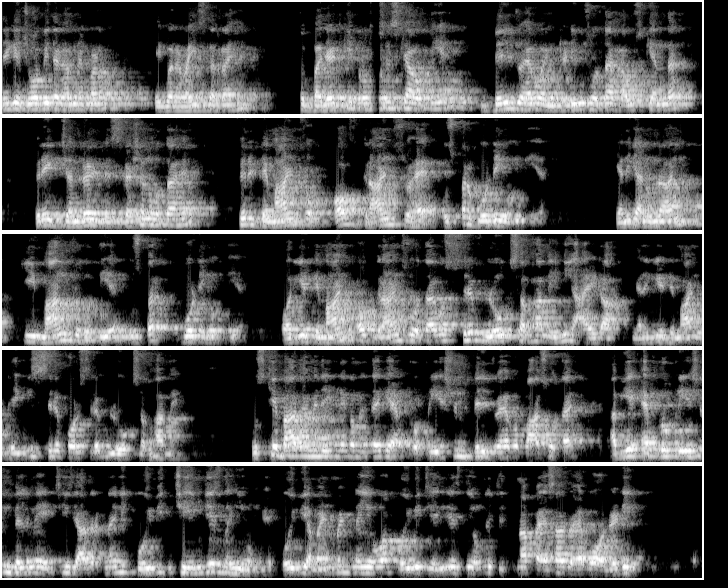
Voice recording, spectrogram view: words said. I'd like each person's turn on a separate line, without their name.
देखिए, जो अभी तक हमने पढ़ा, एक बार रिवाइज कर रहे हैं। तो बजट की प्रोसेस क्या होती है? बिल जो है वो इंट्रोड्यूस होता है हाउस के अंदर, फिर एक जनरल डिस्कशन होता है, फिर डिमांड ऑफ़ ग्रांट जो है, उस पर वोटिंग होती है। यानी कि अनुदान की मांग जो होती है, उस पर वोटिंग होती है। और ये डिमांड ऑफ़ ग्रांट जो होता है, वो सिर्फ़ लोकसभा में ही आएगा। यानी कि ये डिमांड उठेगी सिर्फ़ और सिर्फ़ लोकसभा में। उसके बाद हमें देखने को मिलता है कि अप्रोप्रिएशन बिल जो है वो पास होता है। अब ये अप्रोप्रिएशन बिल में एक चीज़ याद रखना है कि कोई भी चेंजेस नहीं होंगे, कोई भी अमेंडमेंट नहीं होगा कोई भी चेंजेस नहीं होंगे, जितना पैसा जो है वो ऑलरेडी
